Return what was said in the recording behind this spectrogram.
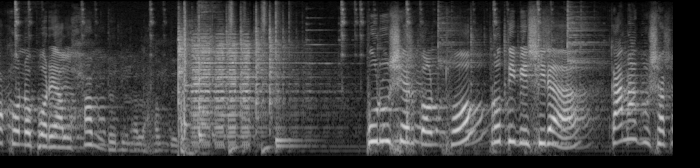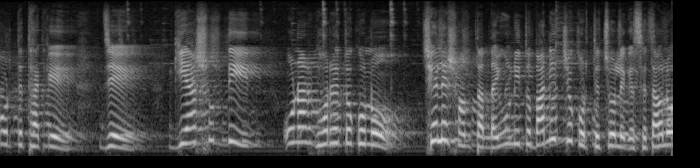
কখনো পরে আলহামদুলিল্লাহ। আলহামদুলিল্লাহ। পুরুষের কণ্ঠ প্রতিবেশীরা কানাঘুষা করতে থাকে যে গিয়াসুদ্দিন ওনার ঘরে তো কোনো ছেলে সন্তান নাই উনি তো বাণিজ্য করতে চলে গেছে তাহলে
